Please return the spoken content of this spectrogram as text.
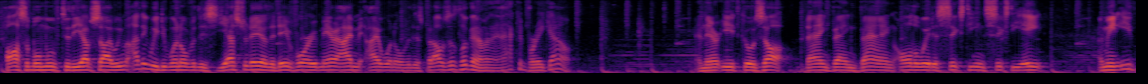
possible move to the upside. We, I think we went over this yesterday or the day before. Maybe I, I went over this, but I was just looking at it. That could break out. And there ETH goes up, bang, bang, bang, all the way to 1668. I mean, ETH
